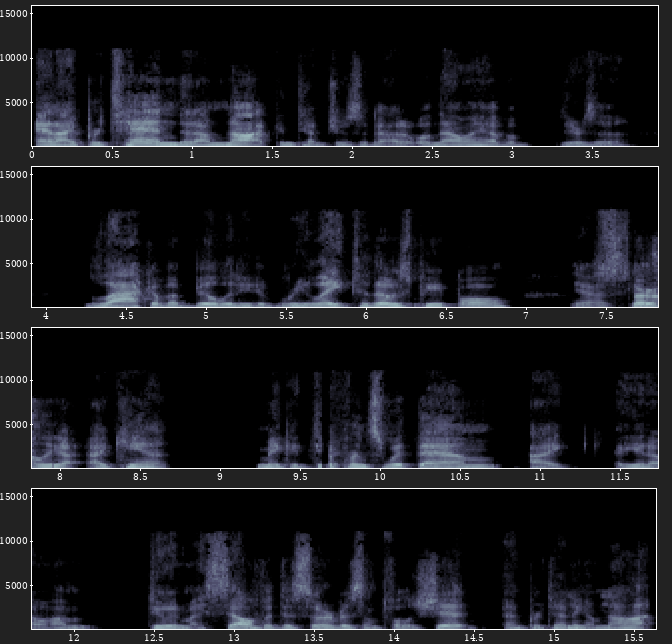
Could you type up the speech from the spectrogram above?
and I pretend that I'm not contemptuous about it. Well, now I have a there's a lack of ability to relate to those people. Yeah. Certainly I, I can't make a difference with them. I you know, I'm doing myself a disservice. I'm full of shit and pretending I'm not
